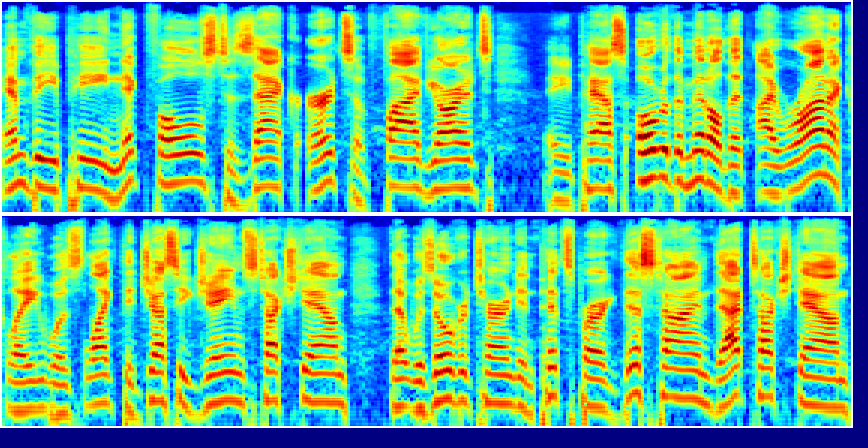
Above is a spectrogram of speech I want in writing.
MVP Nick Foles to Zach Ertz of five yards a pass over the middle that ironically was like the Jesse James touchdown that was overturned in Pittsburgh. This time, that touchdown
